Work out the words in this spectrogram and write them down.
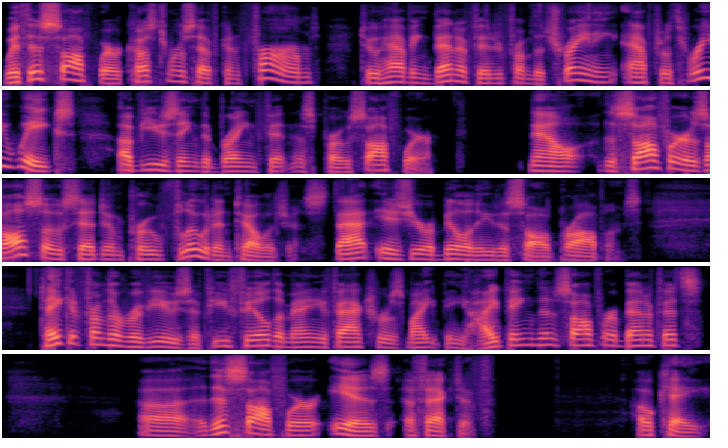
With this software, customers have confirmed to having benefited from the training after three weeks of using the Brain Fitness Pro software. Now, the software is also said to improve fluid intelligence. That is your ability to solve problems. Take it from the reviews. If you feel the manufacturers might be hyping the software benefits, uh, this software is effective. Okay,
